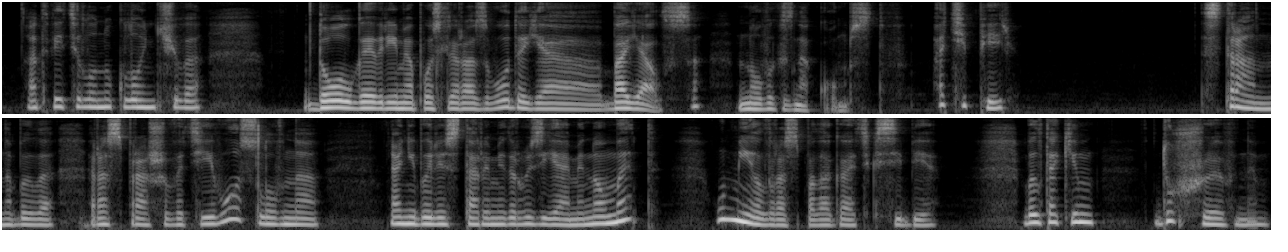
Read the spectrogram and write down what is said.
— ответил он уклончиво. Долгое время после развода я боялся новых знакомств. А теперь? Странно было расспрашивать его, словно они были старыми друзьями, но Мэт умел располагать к себе, был таким душевным,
